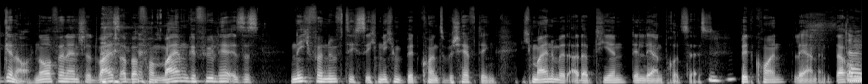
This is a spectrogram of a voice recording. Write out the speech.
genau, no financial advice, aber von meinem Gefühl her ist es nicht vernünftig, sich nicht mit Bitcoin zu beschäftigen. Ich meine mit adaptieren den Lernprozess. Bitcoin lernen. Darum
